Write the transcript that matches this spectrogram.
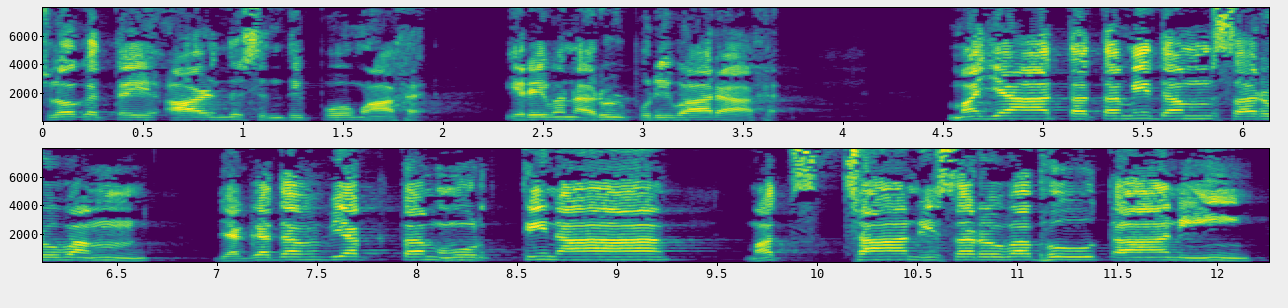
ஸ்லோகத்தை ஆழ்ந்து சிந்திப்போமாக. இறைவன் அருள் புரிவாராக. மயா ததமிதம் சர்வம் ஜெகதவியக்தமூர்த்தினா மத்ஸ்தானி சர்வபூதானி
